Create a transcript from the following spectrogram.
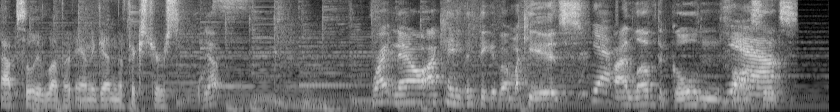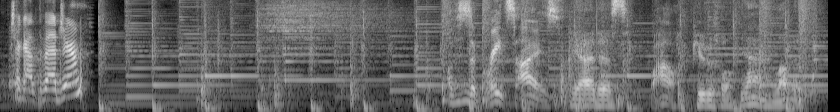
Absolutely love it. And again, the fixtures. Yep. Right now, I can't even think about my kids. Yeah. I love the golden Yeah. faucets. Check out the bedroom. Oh, this is a great size. Yeah, it is. Wow. Beautiful. Yeah, I love it.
